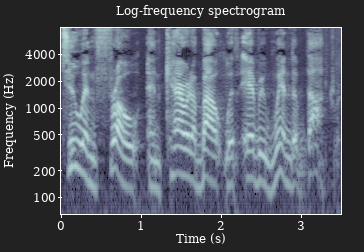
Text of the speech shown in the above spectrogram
to and fro and carried about with every wind of doctrine.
